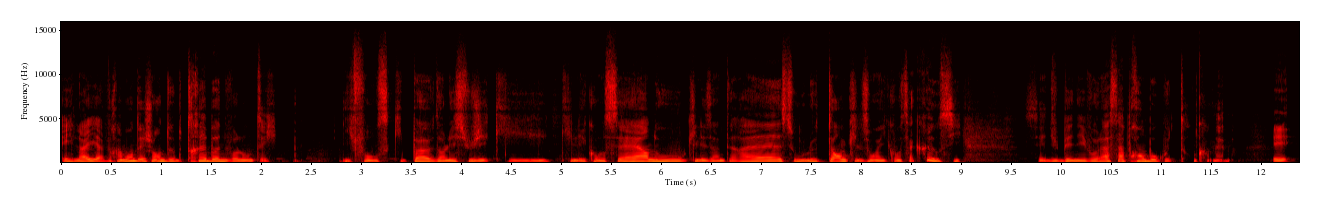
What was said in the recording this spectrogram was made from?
Et là, il y a vraiment des gens de très bonne volonté. Ils font ce qu'ils peuvent dans les sujets qui, qui les concernent ou qui les intéressent, ou le temps qu'ils ont à y consacrer aussi. C'est du bénévolat, ça prend beaucoup de temps quand même. Et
